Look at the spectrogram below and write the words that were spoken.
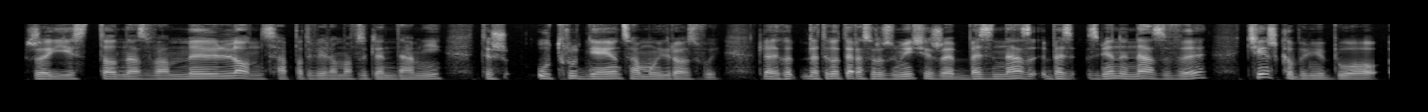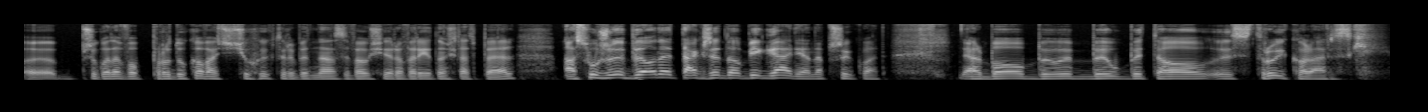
że jest to nazwa myląca pod wieloma względami, też utrudniająca mój rozwój. Dlatego, dlatego teraz rozumiecie, że bez, naz bez zmiany nazwy ciężko by mi było e, przykładowo produkować ciuchy, które by nazywał się rowerjednoślad.pl, a służyłyby one także do biegania na przykład. Albo były, byłby to e, strój kolarski,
